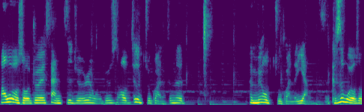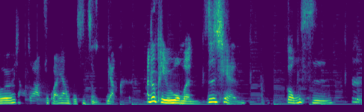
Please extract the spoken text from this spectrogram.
然后我有时候就会擅自就认为，就是哦，这个主管真的很没有主管的样子。可是我有时候也会想说啊，主管样子是怎么样？那就比如我们之前公司，嗯。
